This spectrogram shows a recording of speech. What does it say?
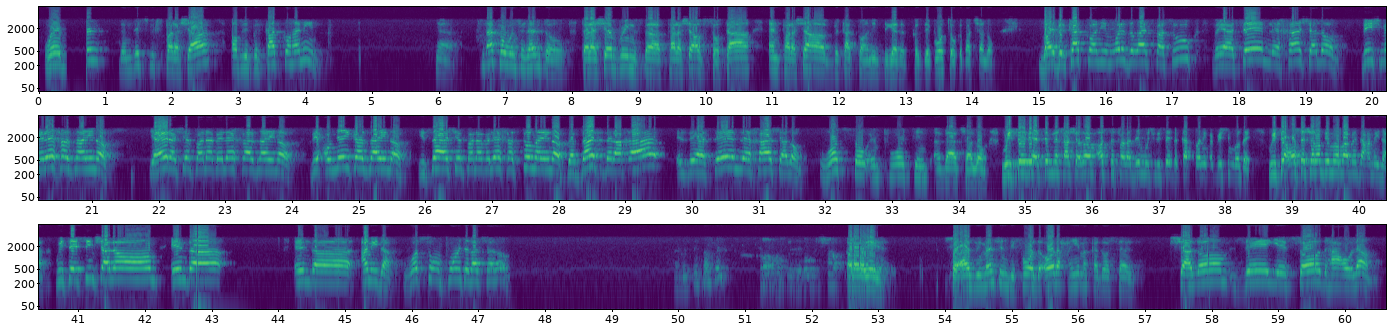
where than this week's parasha of the Birkat Kohanim. Yeah. Not coincidental that Hashem brings the parasha of Sotah and parasha of Birkat Kohanim together because they both talk about Shalom. By Birkat Kohanim, what is the last pasuk? V'yasem lecha shalom. V'ishmerecha enough. Yair Hashem panav elecha is not enough. Yisa Hashem panav elecha still not enough. The best beracha is V'yasem lecha shalom. What's so important about shalom? We say the V'yasem lecha shalom, Asif aladim, which we say Birkat Kohanim every single day. We say Oseh shalom b'molav and da'amida. We say Sim shalom in the in the Amida. What's so important about shalom? Am you missing something? Oh, yeah, yeah. So as we mentioned before, the Or HaHayim HaKadosh says, Shalom ze yesod ha'olam.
